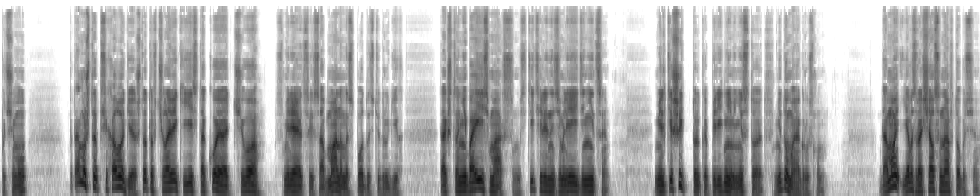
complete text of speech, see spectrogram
Почему? Потому что психология, что-то в человеке есть такое, от чего смиряются и с обманом, и с подлостью других. Так что не боись, Макс, мстители на земле единицы. Мельтешить только перед ними не стоит, не думай о грустном. Домой я возвращался на автобусе.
